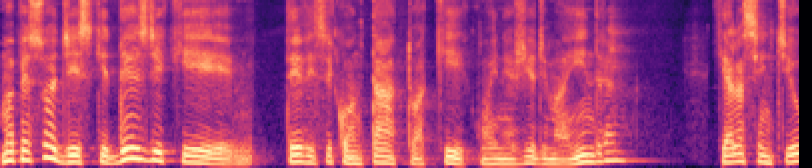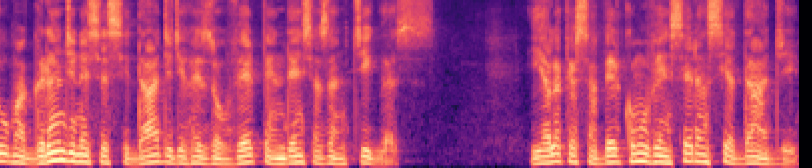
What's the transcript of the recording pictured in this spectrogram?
Uma pessoa diz que desde que teve esse contato aqui com a energia de Mahindra, que ela sentiu uma grande necessidade de resolver pendências antigas. E ela quer saber como vencer a ansiedade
